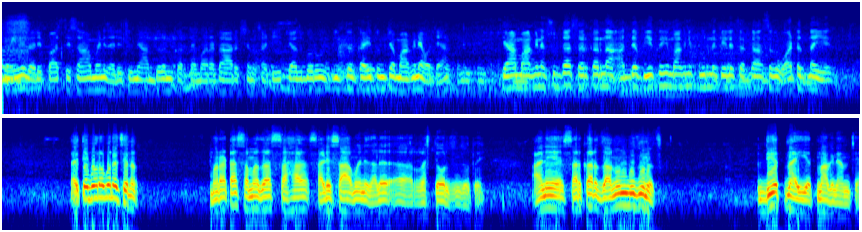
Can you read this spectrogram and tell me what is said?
महिने झाले पाच ते सहा महिने झाले तुम्ही आंदोलन करताय मराठा आरक्षणासाठी. त्याचबरोबर इतर काही तुमच्या मागण्या होत्या. त्या मागण्या सुद्धा सरकारनं अद्याप एकही मागणी पूर्ण केल्यासारखं असं वाटत नाहीये. नाही, ते बरोबरच आहे ना. मराठा समाजात सहा साडेसहा महिने झालं रस्त्यावर झुंजतोय. आणि सरकार जाणून बुजूनच देत नाही येत मागण्या आमच्या.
